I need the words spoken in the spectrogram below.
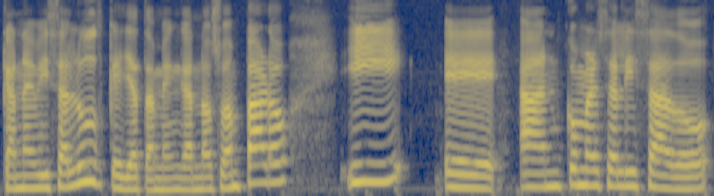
Cannabis Salud, que ya también ganó su amparo y eh, han comercializado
